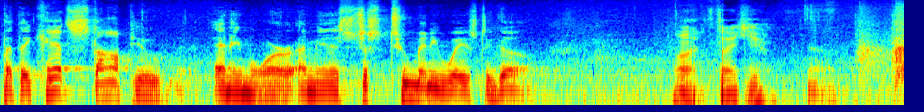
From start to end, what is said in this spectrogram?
but they can't stop you anymore. I mean, it's just too many ways to go. All right, thank you. Yeah.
